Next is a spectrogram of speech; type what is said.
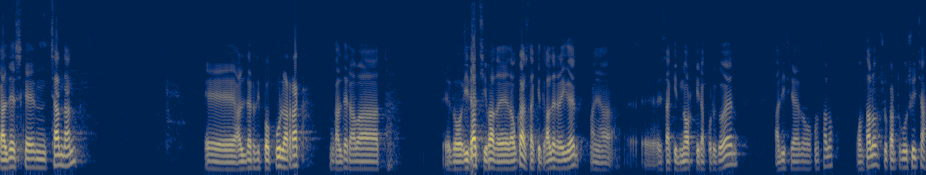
galdezken txandan, e, alderdi popularrak galdera bat edo idatzi bat e, dauka, ez dakit galdera egin, baina e, ez dakit nork irakurriko den, Alicia edo Gonzalo. Gonzalo, zuk hartuko zitza,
